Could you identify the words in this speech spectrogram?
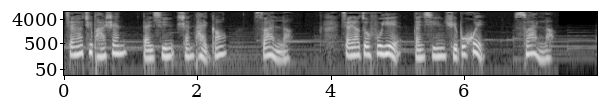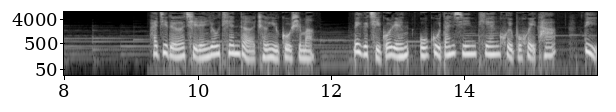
想要去爬山，担心山太高，算了；想要做副业，担心学不会，算了。还记得杞人忧天的成语故事吗？那个杞国人无故担心天会不会塌，地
